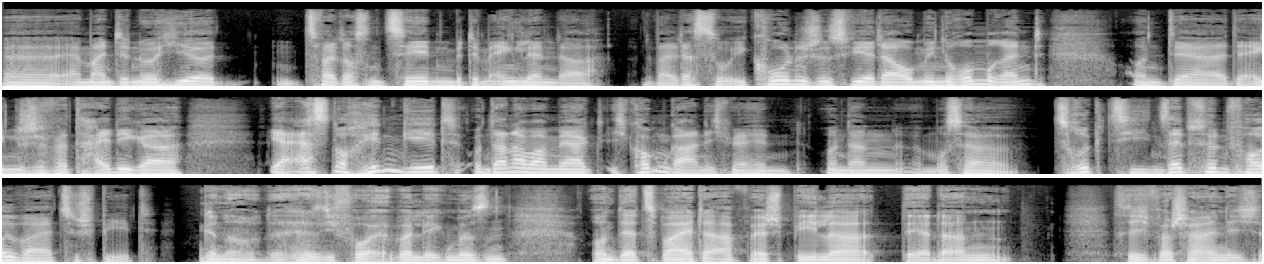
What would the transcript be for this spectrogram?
Äh, er meinte nur hier 2010 mit dem Engländer, weil das so ikonisch ist, wie er da um ihn rumrennt und der, der englische Verteidiger ja erst noch hingeht und dann aber merkt, ich komme gar nicht mehr hin. Und dann muss er zurückziehen. Selbst für einen Foul war er zu spät. Genau, das hätte sich vorher überlegen müssen. Und der zweite Abwehrspieler, der dann sich wahrscheinlich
